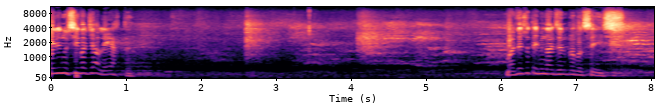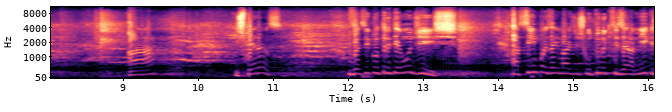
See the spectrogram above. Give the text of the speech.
que ele nos sirva de alerta. Mas deixa eu terminar dizendo para vocês: há esperança. O versículo 31 diz: Assim, pois, a imagem de escultura que fizeram a Mica,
